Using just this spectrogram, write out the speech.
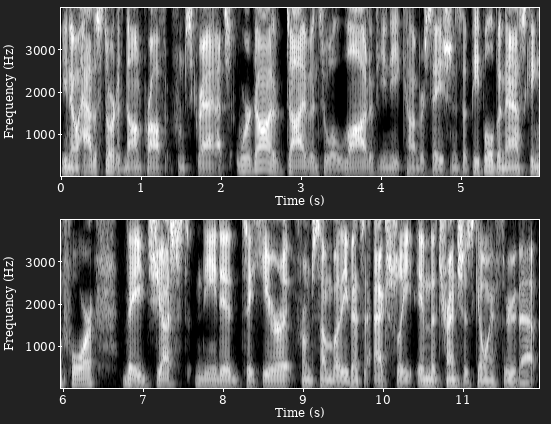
You know, how to start a nonprofit from scratch. We're to dive into a lot of unique conversations that people have been asking for. They just needed to hear it from somebody that's actually in the trenches going through that.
